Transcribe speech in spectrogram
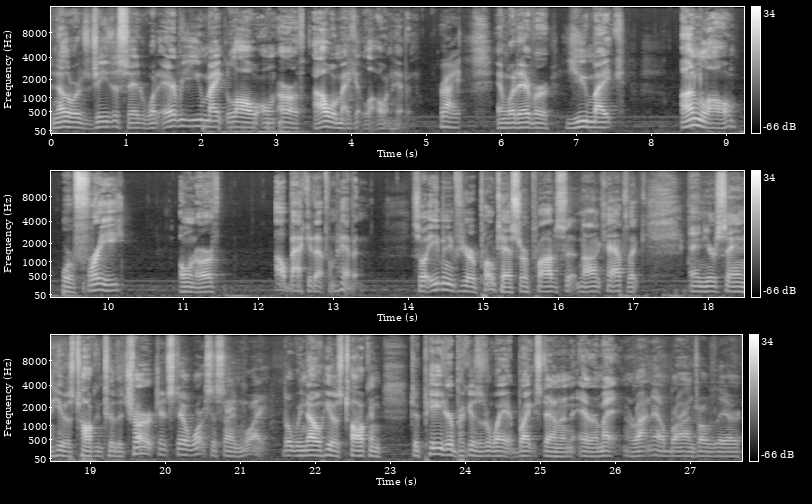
In other words, Jesus said, Whatever you make law on earth, I will make it law in heaven Right. and whatever you make unlaw or free on earth, I'll back it up from heaven. So even if you're a protester, a Protestant, non-Catholic, and you're saying he was talking to the church, it still works the same way. But we know he was talking to Peter because of the way it breaks down in Aramaic. Now, right now, Brian's over there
